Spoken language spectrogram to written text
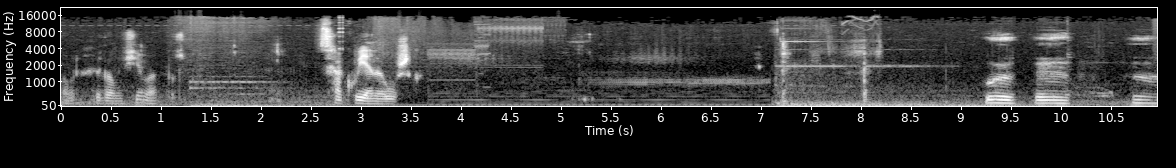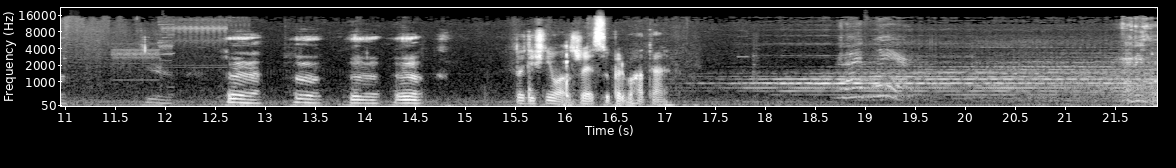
Dobra, chyba musimy odpocząć. Zhakujemy łóżko. Będzie śniło, że jest super bohaterem. To to to.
